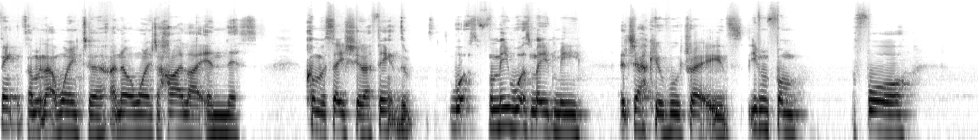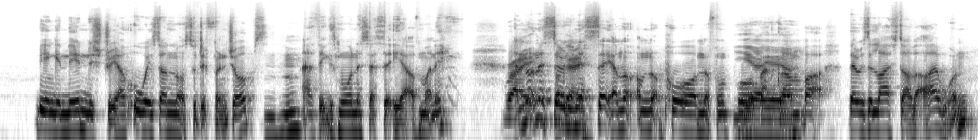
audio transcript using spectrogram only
think something that I wanted to, I know I wanted to highlight in this conversation. I think the what for me, what's made me a jack of all trades, even from before being in the industry, I've always done lots of different jobs. I think it's more necessity out of money. Mm-hmm. Right. not necessarily okay. necessarily. I'm not. I'm not poor. I'm not from a poor Yeah, yeah, background. yeah. But there was a lifestyle that I want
